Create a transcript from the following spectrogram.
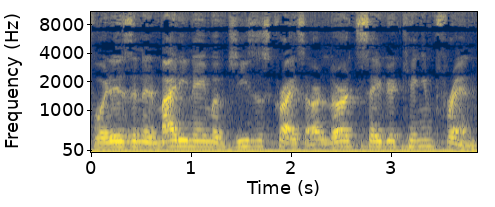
For it is in the mighty name of Jesus Christ, our Lord, Savior, King, and friend,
